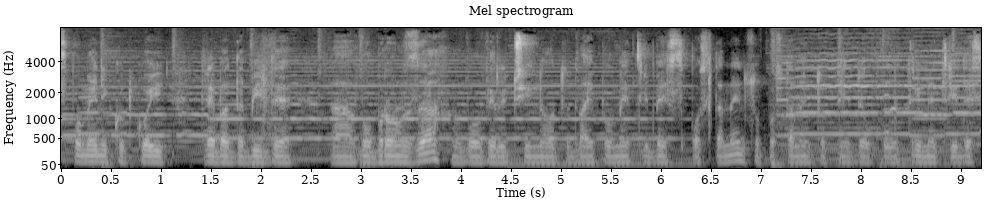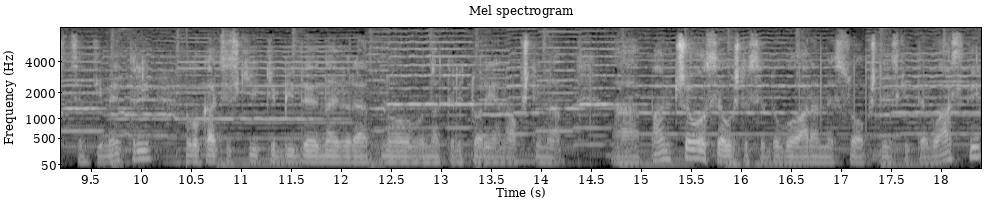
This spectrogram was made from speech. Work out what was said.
Споменикот кој треба да биде во бронза, во величина од 2,5 метри без постамент, со постаментот негде околу 3 метри и 10 сантиметри. Локацијски ќе биде најверојатно на територија на општина Панчево, се уште се договараме со општинските власти.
